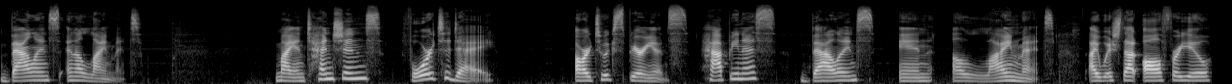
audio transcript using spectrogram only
balance, and alignment. My intentions for today are to experience happiness, balance, and alignment. I wish that all for you.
